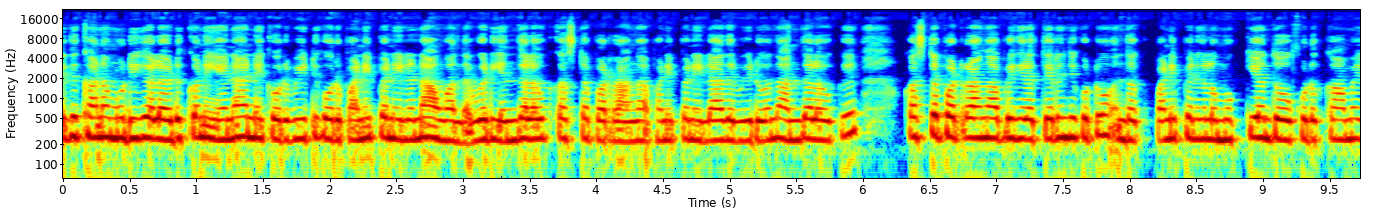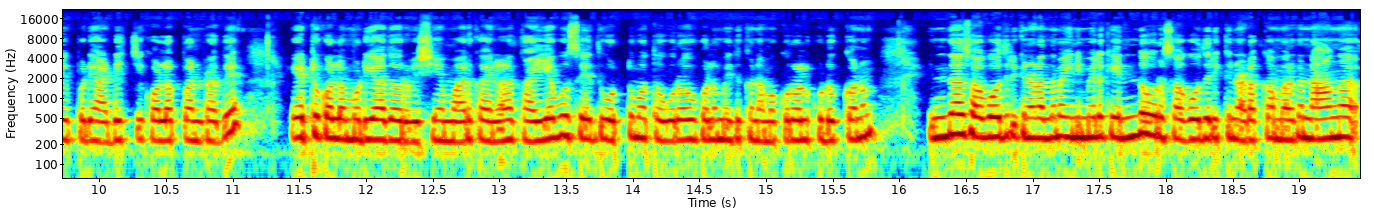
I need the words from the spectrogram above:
இதுக்கான முடிகளை எடுக்கணும். ஏன்னா இன்றைக்கி ஒரு வீட்டுக்கு ஒரு பணிப்பெண் இல்லைன்னா அவங்க அந்த வீடு எந்த அளவுக்கு கஷ்டப்படுறாங்க? பணிப்பெண் இல்லாத வீடு வந்து அந்த அளவுக்கு கஷ்டப்படுறாங்க அப்படிங்கிற தெரிஞ்சுக்கிட்டும் இந்த பனிப்பெண்களை முக்கியத்துவம் கொடுக்காம இப்படி அடித்து கொலை பண்ணுறது ஏற்றுக்கொள்ள முடியாத ஒரு விஷயமா இருக்குது அதனால் தயவு செய்து ஒட்டுமொத்த உறவுகளும் இதுக்கு நம்ம குரல் கொடுக்கணும். இந்த சகோதரிக்கு நடந்தமா இனிமேலுக்கு எந்த ஒரு சகோதரிக்கு நடக்காமல் இருக்க நாங்கள்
